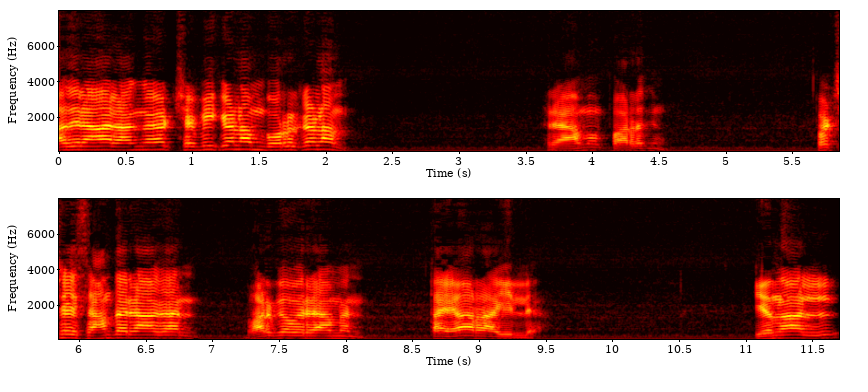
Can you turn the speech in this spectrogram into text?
അതിനാൽ അങ്ങ് ക്ഷമിക്കണം പൊറുക്കണം. രാമൻ പറഞ്ഞു പക്ഷേ ശാന്തനാകാൻ ഭാർഗവരാമൻ തയ്യാറായില്ല. എന്നാൽ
